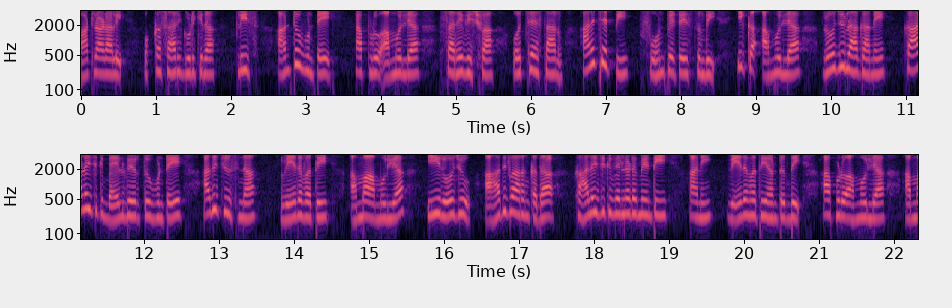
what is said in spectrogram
మాట్లాడాలి. ఒక్కసారి గుడికిరా ప్లీజ్ అంటూ ఉంటే అప్పుడు అమూల్య సరే విశ్వ వచ్చేస్తాను అని చెప్పి ఫోన్ పెట్టేస్తుంది. ఇక అమూల్య రోజులాగానే కాలేజీకి బయలుదేరుతూ ఉంటే అది చూసిన వేదవతి అమ్మ అమూల్య ఈరోజు ఆదివారం కదా కాలేజీకి వెళ్ళడం ఏంటి అని వేదవతి అంటుంది. అప్పుడు అమూల్య అమ్మ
